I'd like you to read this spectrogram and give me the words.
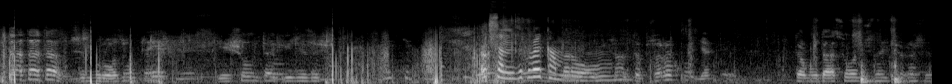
ну та, та, та. Ще морозиво та є. І йшов так і не зайшов. Оксана, закрывай камеру. Та, вода сонячна і вчорашня.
